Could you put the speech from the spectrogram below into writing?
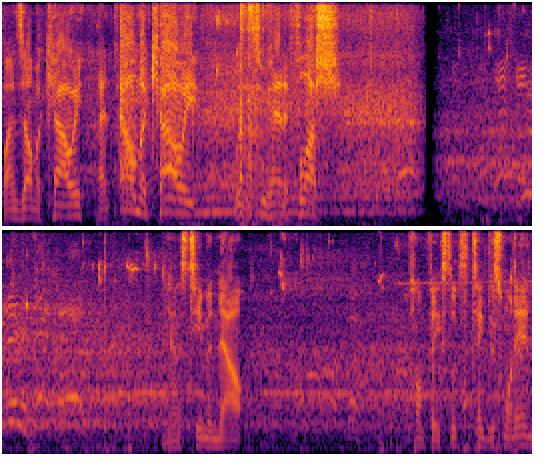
finds El Makawi, and El Makawi with a two-handed flush. His teaming now. Pump fakes looks to take this one in.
